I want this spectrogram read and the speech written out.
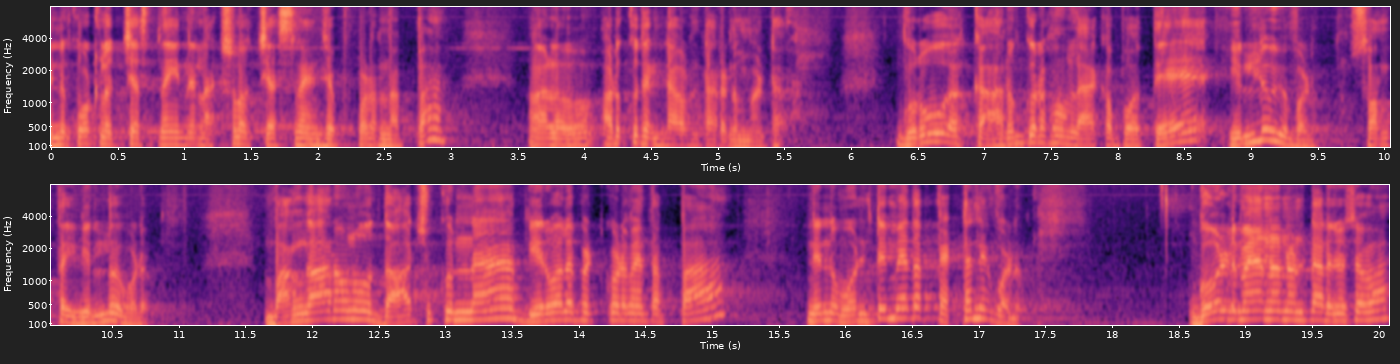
ఎన్ని కోట్లు వచ్చేస్తున్నాయి ఇన్ని లక్షలు వచ్చేస్తున్నాయని చెప్పుకోవడం తప్ప వాళ్ళు అడుక్కు తింటా ఉంటారనమాట గురువు యొక్క అనుగ్రహం లేకపోతే ఇల్లు ఇవ్వడు సొంత ఇల్లు ఇవ్వడు. బంగారం నువ్వు దాచుకున్నా బీరువాలో పెట్టుకోవడమే తప్ప నిన్ను ఒంటి మీద పెట్టనివ్వడు. గోల్డ్ మ్యాన్ అని ఉంటారు చూసావా?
